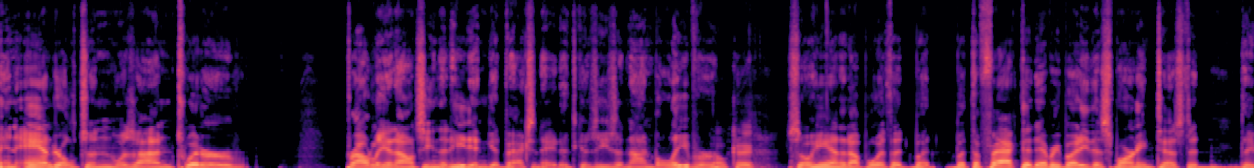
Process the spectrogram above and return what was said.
And Andrelton was on Twitter proudly announcing that he didn't get vaccinated because he's a non-believer. okay. So he ended up with it, but but the fact that everybody this morning tested, they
